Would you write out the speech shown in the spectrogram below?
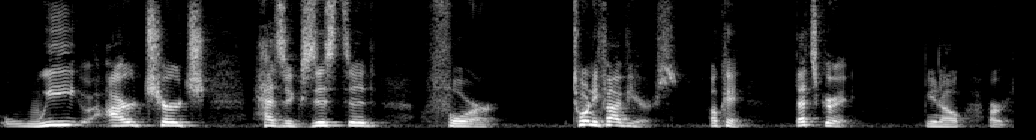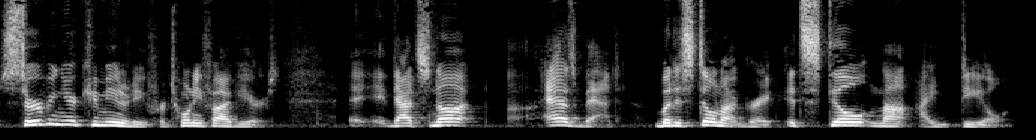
we our church has existed for 25 years." Okay, that's great. You know, or serving your community for 25 years. That's not as bad, but it's still not great. It's still not ideal.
